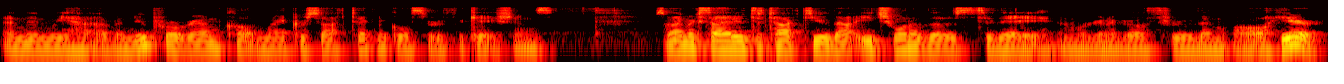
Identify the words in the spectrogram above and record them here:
and then we have a new program called Microsoft Technical Certifications. So I'm excited to talk to you about each one of those today, and we're going to go through them all here.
